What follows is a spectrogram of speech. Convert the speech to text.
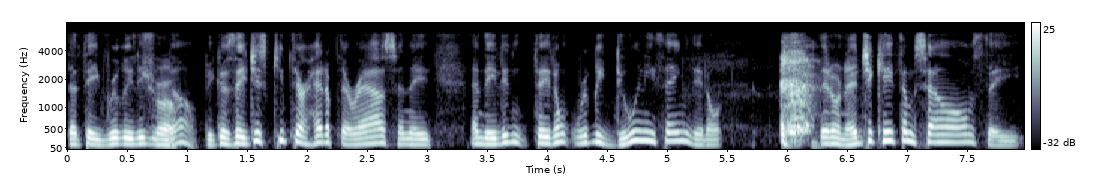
that they really didn't Sure. know because they just keep their head up their ass and they and they didn't they don't really do anything. They don't they don't educate themselves. They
